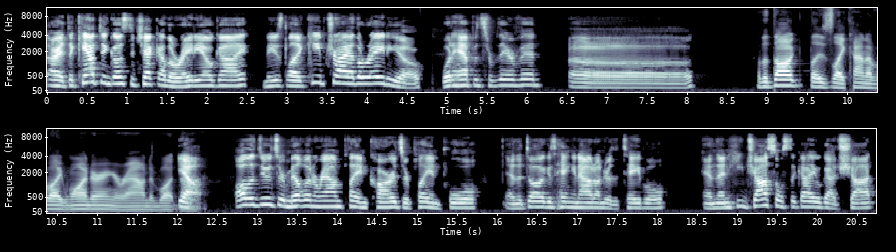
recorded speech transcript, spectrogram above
All right, the captain goes to check on the radio guy, and he's like, "Keep trying the radio." What happens from there, Vin? Uh, The dog is like kind of like wandering around and whatnot. Yeah. all the dudes are milling around playing cards or playing pool, and the dog is hanging out under the table. And then he jostles the guy who got shot,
